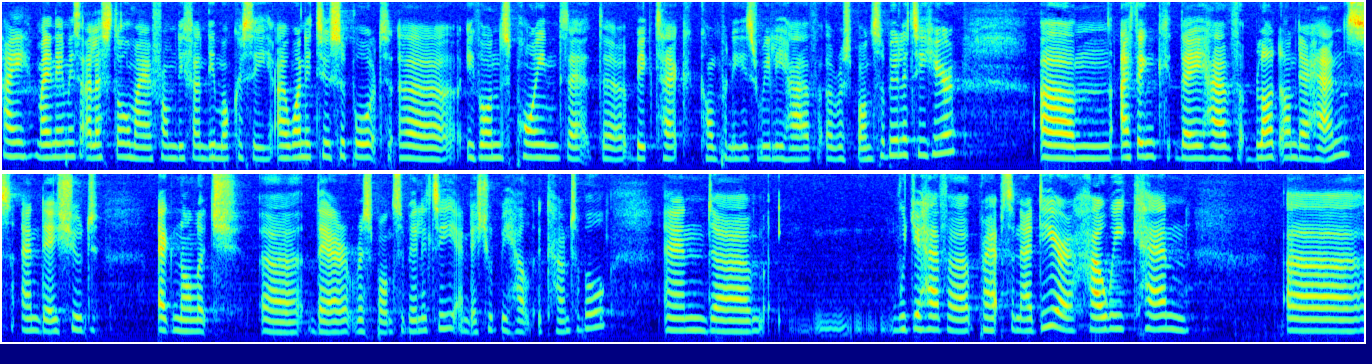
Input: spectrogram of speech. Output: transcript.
Hi, my name is Alice Stollmeyer from Defend Democracy. I wanted to support uh, Yvonne's point that the big tech companies really have a responsibility here. Um, I think they have blood on their hands and they should acknowledge uh, their responsibility and they should be held accountable. And um, would you have a, perhaps an idea how we can, uh,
